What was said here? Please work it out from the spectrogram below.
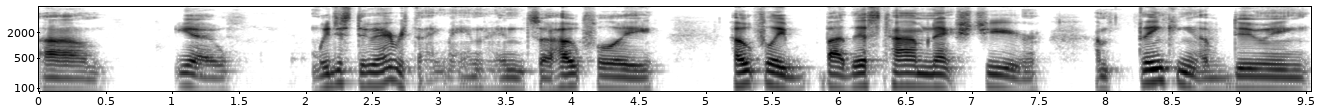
um, you know, we just do everything, man. And so hopefully, hopefully by this time next year, I'm thinking of doing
